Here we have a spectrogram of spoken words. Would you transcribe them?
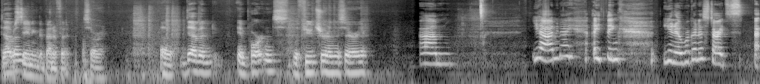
Devin, Notwithstanding the benefit. Sorry, uh, Devin importance, the future in this area? Um, yeah, I mean, I I think you know we're going to start. Uh,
